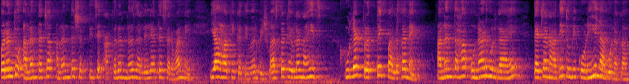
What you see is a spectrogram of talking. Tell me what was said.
परंतु अनंताच्या अनंत शक्तीचे आकलन न झालेल्या त्या सर्वांनी या हकीकतेवर विश्वास तर ठेवला नाहीच. उलट प्रत्येक पालकाने अनंत हा उन्हाळ मुलगा आहे त्याच्या नादी तुम्ही कोणीही लागू नका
